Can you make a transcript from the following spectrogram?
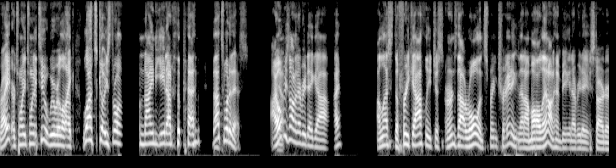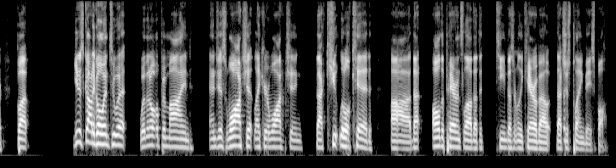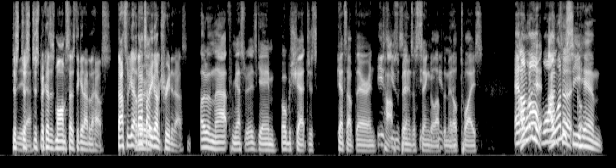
right or 2022. We were like, let's go. He's throwing 98 out of the pen. That's what it is. I hope he's not an everyday guy. Unless the freak athlete just earns that role in spring training, then I'm all in on him being an everyday starter. But you just got to go into it with an open mind and just watch it like you're watching that cute little kid uh, that all the parents love that the team doesn't really care about that's just playing baseball. Just yeah. just just because his mom says to get out of the house. That's what you, that's how you got to treat it as. Other than that, from yesterday's game, Bo Bichette just gets up there and he's, top he's spins a single up the middle twice. And I I'm not I want to, see go... him.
